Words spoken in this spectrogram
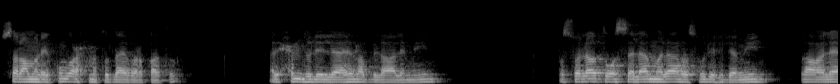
السلام عليكم ورحمة الله وبركاته الحمد لله رب العالمين والصلاة والسلام على رسوله الأمين وعلى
